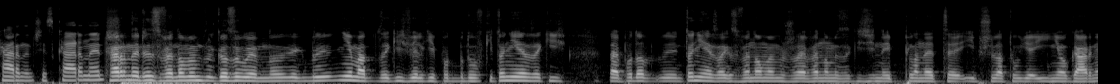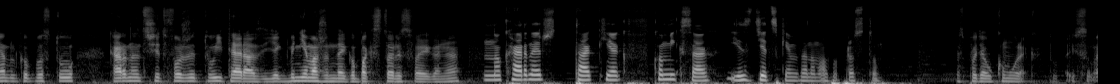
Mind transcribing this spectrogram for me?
Carnage jest Carnage. Carnage jest Venomem tylko złym, no jakby nie ma tutaj jakiejś wielkiej podbudówki, to nie jest jakiś, tak, podobny, to nie jest jak z Venomem, że Venom jest z jakiejś innej planety i przylatuje i nie ogarnia, tylko po prostu Carnage się tworzy tu i teraz i jakby nie ma żadnego backstory swojego, nie? No Carnage, tak jak w komiksach, jest dzieckiem Venoma po prostu. To jest podział komórek tutaj w sumie.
